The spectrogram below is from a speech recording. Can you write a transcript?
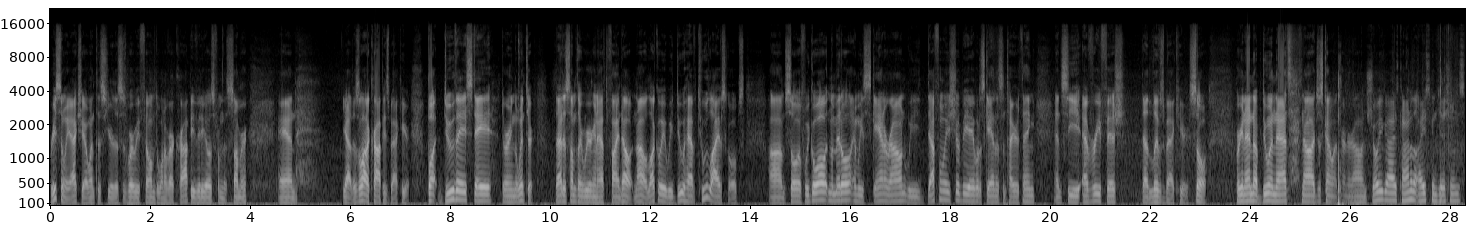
recently actually I went this year. This is where we filmed one of our crappie videos from the summer and yeah there's a lot of crappies back here. But do they stay during the winter? That is something we're gonna have to find out. Now luckily we do have two live scopes um, so if we go out in the middle and we scan around, we definitely should be able to scan this entire thing and see every fish that lives back here. So we're gonna end up doing that. Now I just kind of want to turn around and show you guys kind of the ice conditions.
